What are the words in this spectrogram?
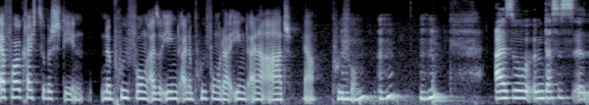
erfolgreich zu bestehen? Eine Prüfung, also irgendeine Prüfung oder irgendeine Art, ja, Prüfung. Mhm, mh, mh. Also ähm, das ist äh,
